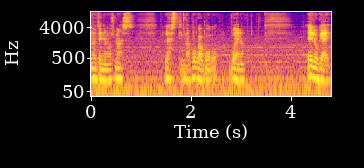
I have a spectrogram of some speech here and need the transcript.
No tenemos más. Lástima, poco a poco. Bueno. Es lo que hay.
